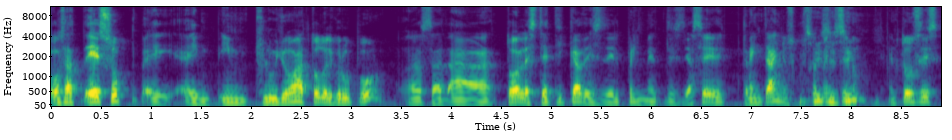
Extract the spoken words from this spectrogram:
o sea, eso eh, eh, influyó a todo el grupo, a toda la estética desde, el primer, desde hace 30 años justamente, sí. ¿no? Entonces,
